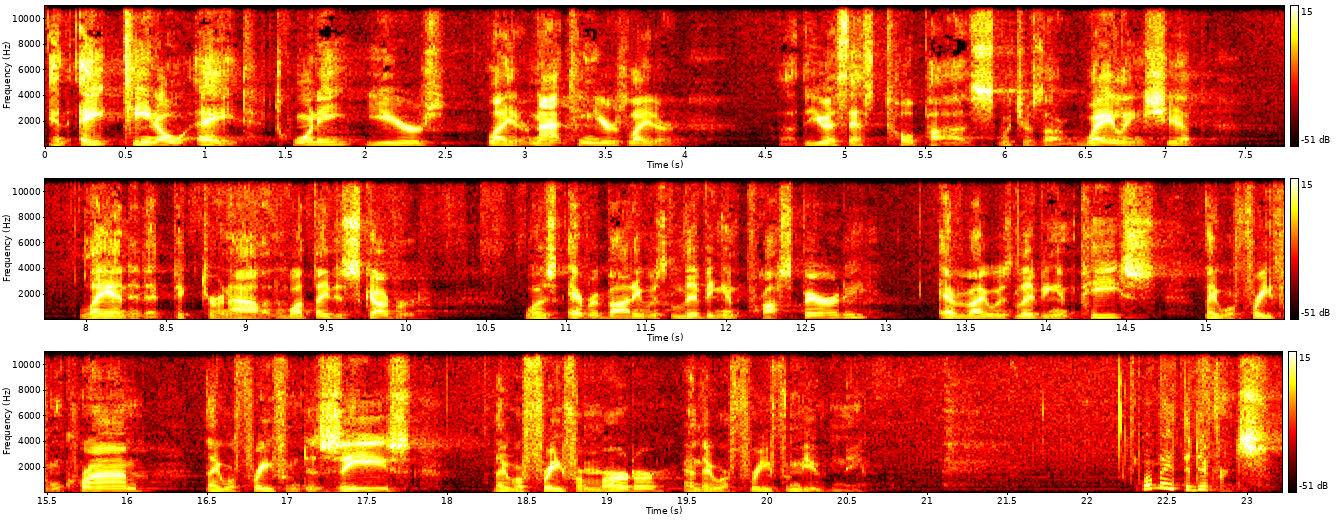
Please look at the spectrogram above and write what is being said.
In 1808, 20 years later, 19 years later, uh, the USS Topaz, which was a whaling ship, landed at Pitcairn Island. And what they discovered was everybody was living in prosperity, everybody was living in peace, they were free from crime, they were free from disease, they were free from murder, and they were free from mutiny. What made the difference?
